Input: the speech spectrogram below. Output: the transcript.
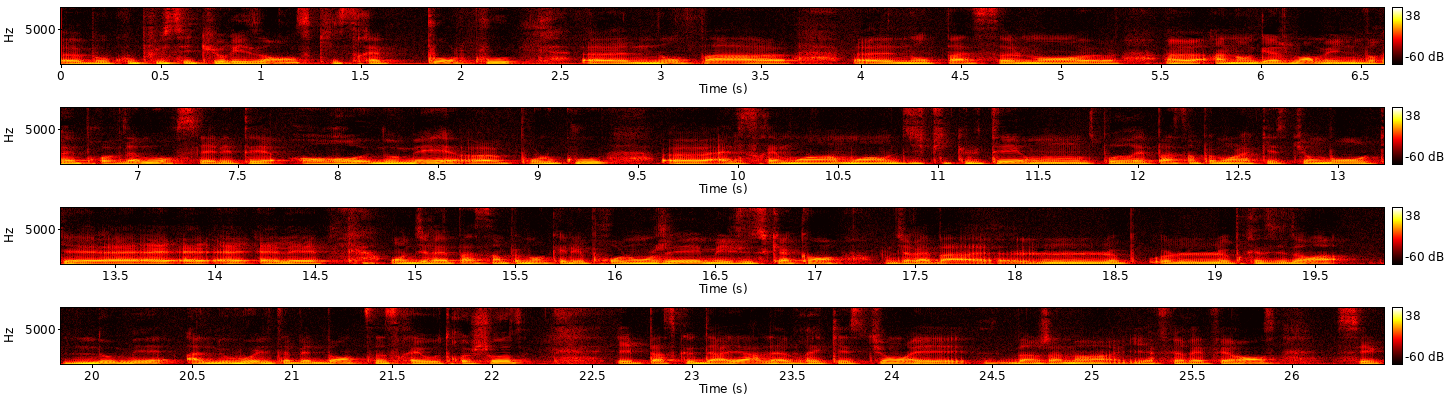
euh, beaucoup plus sécurisant, ce qui serait pour le coup euh, non, pas, euh, non pas seulement un engagement, mais une vraie preuve d'amour. Si elle était renommée, pour le coup, elle serait moins, moins en difficulté. On ne se poserait pas simplement la question, bon, ok, elle, est, on ne dirait pas simplement qu'elle est prolongée, mais jusqu'à quand? On dirait, bah, le président a nommer à nouveau Elisabeth Borne, ça serait autre chose. Et parce que derrière, la vraie question, et Benjamin y a fait référence, c'est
